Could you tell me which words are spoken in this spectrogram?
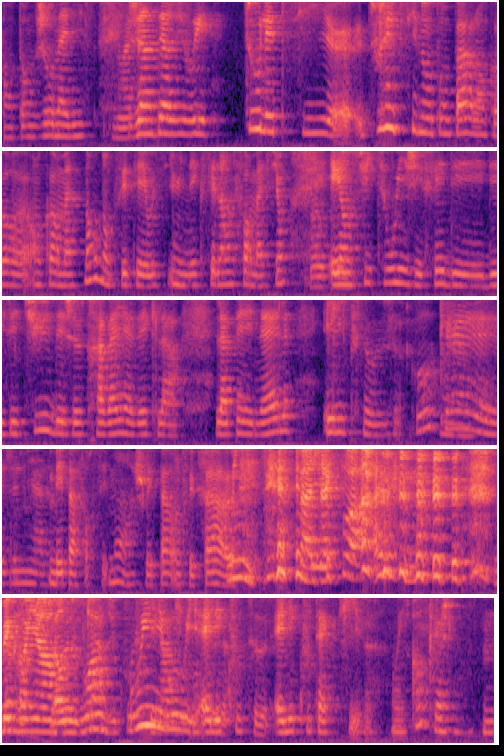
en tant que journaliste Ouais. j'ai interviewé tous les psys, euh, tous les psys dont on parle encore, euh, encore maintenant, donc c'était aussi une excellente formation. Et ensuite, oui, j'ai fait des, des études et je travaille avec la, la PNL et l'hypnose. Ok, Voilà. génial. Mais pas forcément, hein, je fais pas, on fait pas. euh, Oui, pas à chaque fois. Ah. Mais Non, quand il y a un besoin, cas, du coup, oui, oui, oui, elle écoute, euh, elle écoute active. Oui. Ok. Mm.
